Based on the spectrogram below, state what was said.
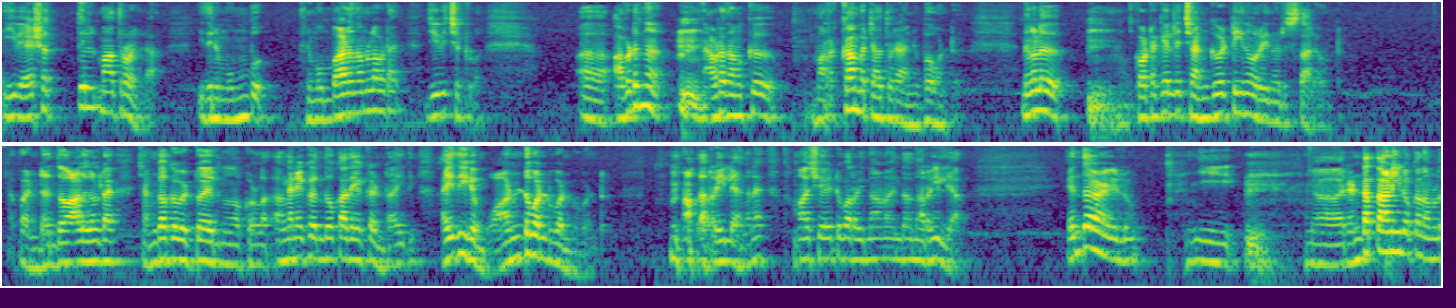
ഈ വേഷത്തിൽ മാത്രമല്ല ഇതിനു മുമ്പ് ഇതിനു മുമ്പാണ് നമ്മളവിടെ ജീവിച്ചിട്ടുള്ളത്. അവിടുന്ന് അവിടെ നമുക്ക് മറക്കാൻ പറ്റാത്തൊരു അനുഭവമുണ്ട്. നിങ്ങൾ കോട്ടക്കലിൽ ചങ്കുവെട്ടി എന്ന് പറയുന്ന ഒരു സ്ഥലമുണ്ട്. പണ്ട് എന്തോ ആളുകളുടെ ചങ്കൊക്കെ വെട്ടുമായിരുന്നു എന്നൊക്കെ ഉള്ള അങ്ങനെയൊക്കെ എന്തോ കഥയൊക്കെ ഉണ്ട്. ഐതി ഐതിഹ്യം പണ്ട് പണ്ട് പണ്ട് പണ്ട് അതറിയില്ല. അങ്ങനെ തമാശയായിട്ട് പറയുന്നതാണോ എന്താണെന്ന് അറിയില്ല. എന്തായാലും ഈ രണ്ടത്താണിയിലൊക്കെ നമ്മൾ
